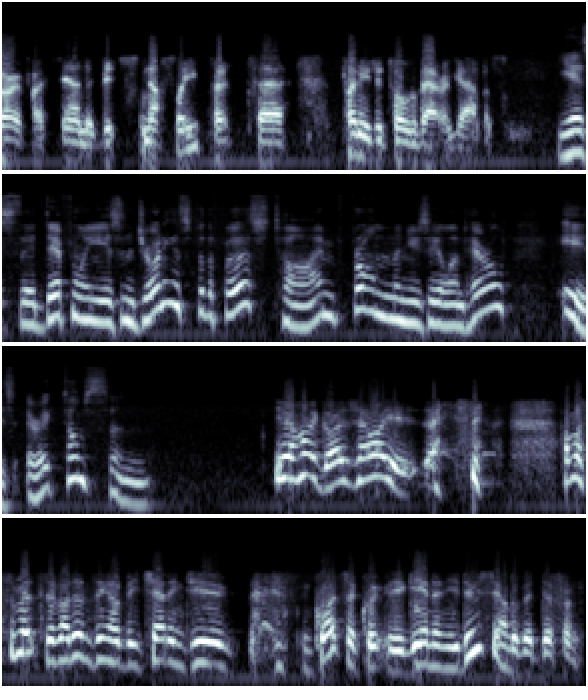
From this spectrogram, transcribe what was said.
sorry if I sound a bit snuffly, but uh, plenty to talk about regardless. Yes, there definitely is. And joining us for the first time from the New Zealand Herald is Eric Thompson. Yeah, hi guys, how are you? I must admit, Steve, I didn't think I'd be chatting to you quite so quickly again, and you do sound a bit different.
